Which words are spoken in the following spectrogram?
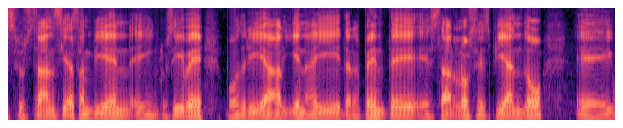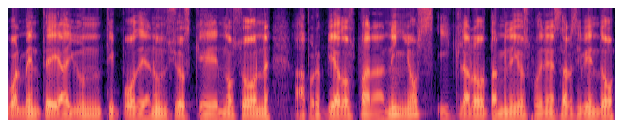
sustancias también e inclusive podría alguien ahí de repente estarlos espiando eh, igualmente hay un tipo de anuncios que no son apropiados para niños y claro, también ellos podrían estar recibiendo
